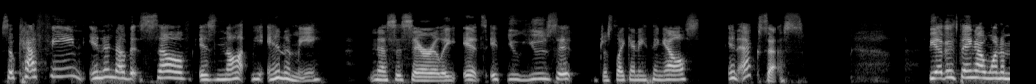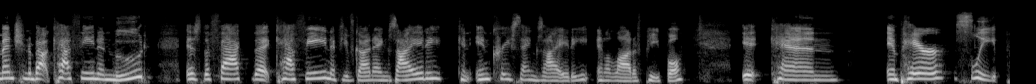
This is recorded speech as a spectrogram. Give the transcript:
So, caffeine in and of itself is not the enemy necessarily. It's if you use it, just like anything else, in excess. The other thing I want to mention about caffeine and mood is the fact that caffeine, if you've got anxiety, can increase anxiety in a lot of people. It can impair sleep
